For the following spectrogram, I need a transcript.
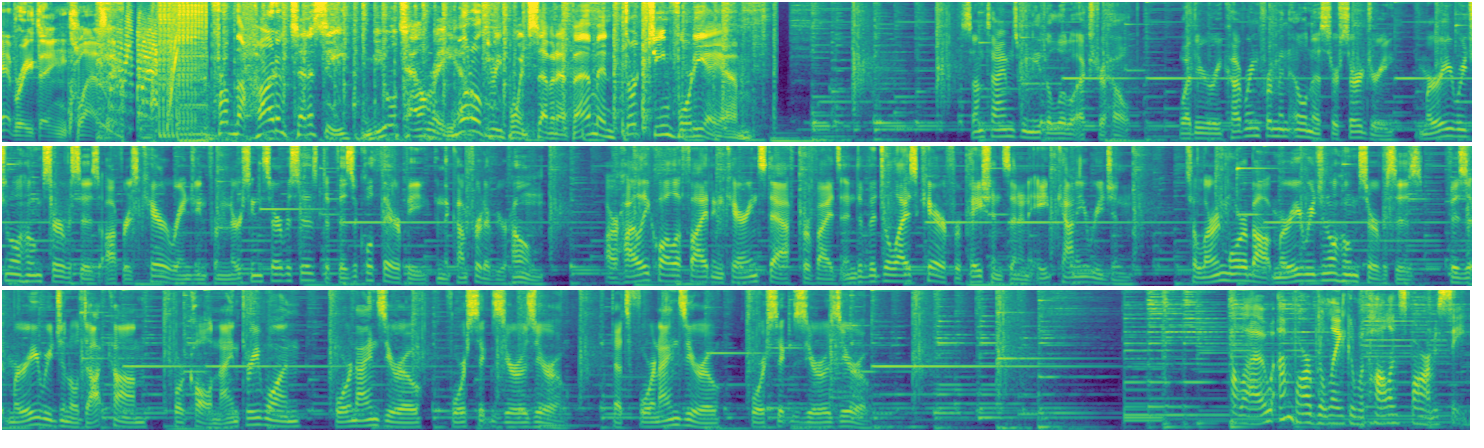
Everything classic. From the heart of Tennessee, Muletown Radio, 103.7 FM and 1340 AM. Sometimes we need a little extra help. Whether you're recovering from an illness or surgery, Maury Regional Home Services offers care ranging from nursing services to physical therapy in the comfort of your home. Our highly qualified and caring staff provides individualized care for patients in an eight county region. To learn more about Maury Regional Home Services, visit mauryregional.com or call 931 490 4600. That's 490 4600. Hello, I'm Barbara Lincoln with Hollins Pharmacy.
